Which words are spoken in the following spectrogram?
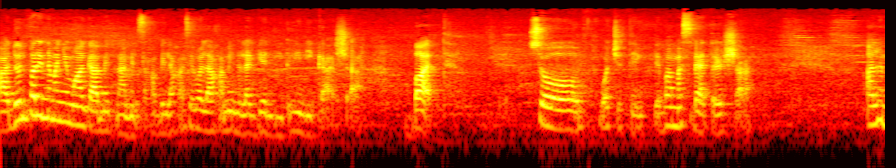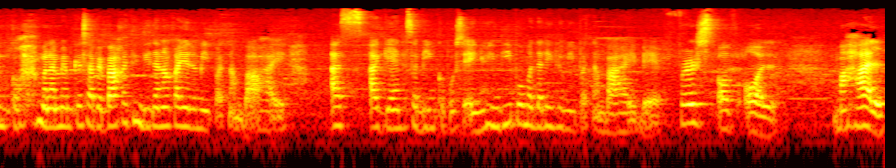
Uh, Doon pa rin naman yung mga gamit namin sa kabila kasi wala kami nalagyan dito, hindi kasha. But, so, what you think? Diba mas better siya? Alam ko, marami mga sabi, bakit hindi na lang kayo lumipat ng bahay? As, again, sabihin ko po sa inyo, hindi po madaling lumipat ng bahay, be. First of all, mahal.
